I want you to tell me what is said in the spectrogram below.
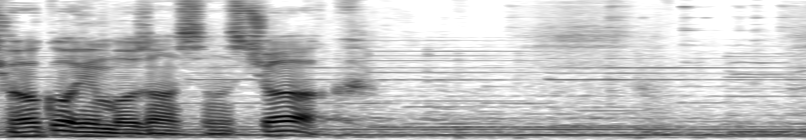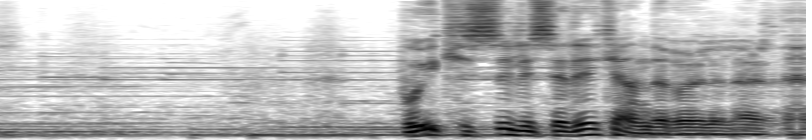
Çok oyun bozansınız, çok. Bu ikisi lisedeyken de böylelerdi.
